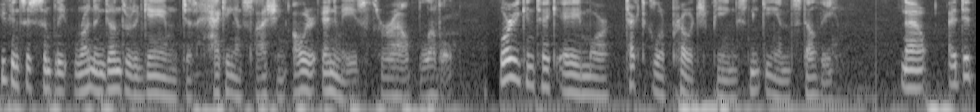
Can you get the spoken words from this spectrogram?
You can just simply run and gun through the game, just hacking and slashing all your enemies throughout the level or you can take a more tactical approach, being sneaky and stealthy. Now, I did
